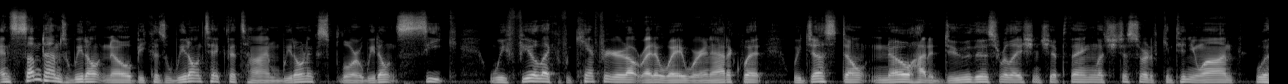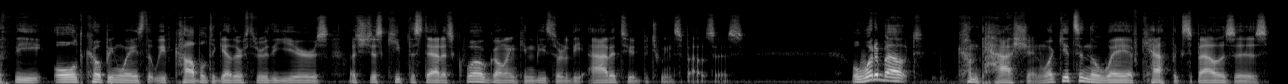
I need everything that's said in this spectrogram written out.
And sometimes we don't know because we don't take the time, we don't explore, we don't seek. We feel like if we can't figure it out right away, we're inadequate. We just don't know how to do this relationship thing. Let's just sort of continue on with the old coping ways that we've cobbled together through the years. Let's just keep the status quo going, can be sort of the attitude between spouses. Well, what about compassion? What gets in the way of Catholic spouses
